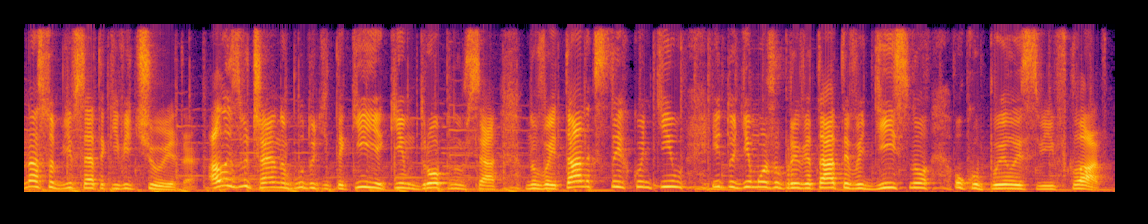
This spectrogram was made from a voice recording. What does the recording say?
на собі все-таки відчуєте. Але, звичайно, будуть і такі, яким дропнувся новий танк з тих контів, і тоді можу привітати, ви дійсно окупили свій вклад.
